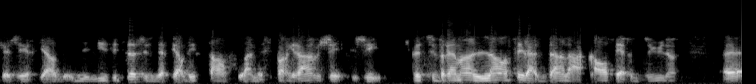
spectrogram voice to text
que j'ai regardé. Les épisodes, je les ai regardés 100 fois, mais c'est pas grave, j'ai, je me suis vraiment lancé là-dedans, là, corps perdu. Là. Euh,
